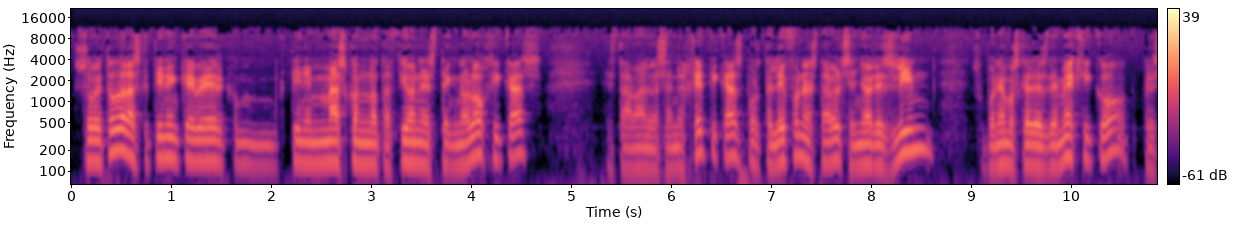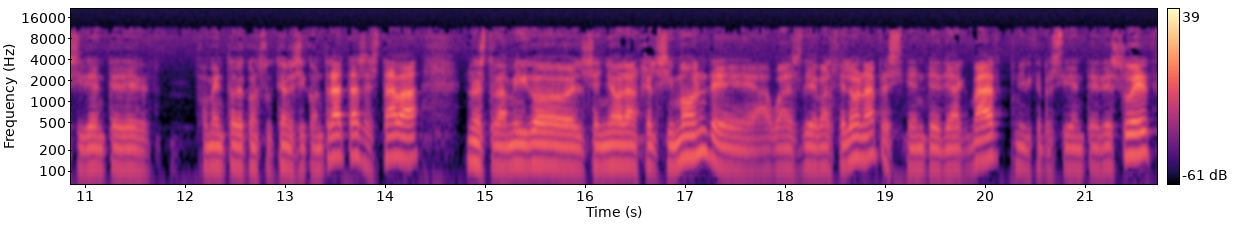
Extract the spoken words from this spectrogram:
sobre todo las que tienen que ver con, tienen más connotaciones tecnológicas Estaban las energéticas, por teléfono estaba el señor Slim, suponemos que desde México, presidente de Fomento de Construcciones y Contratas, estaba nuestro amigo el señor Ángel Simón de Aguas de Barcelona, presidente de ACBAR y vicepresidente de Suez,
